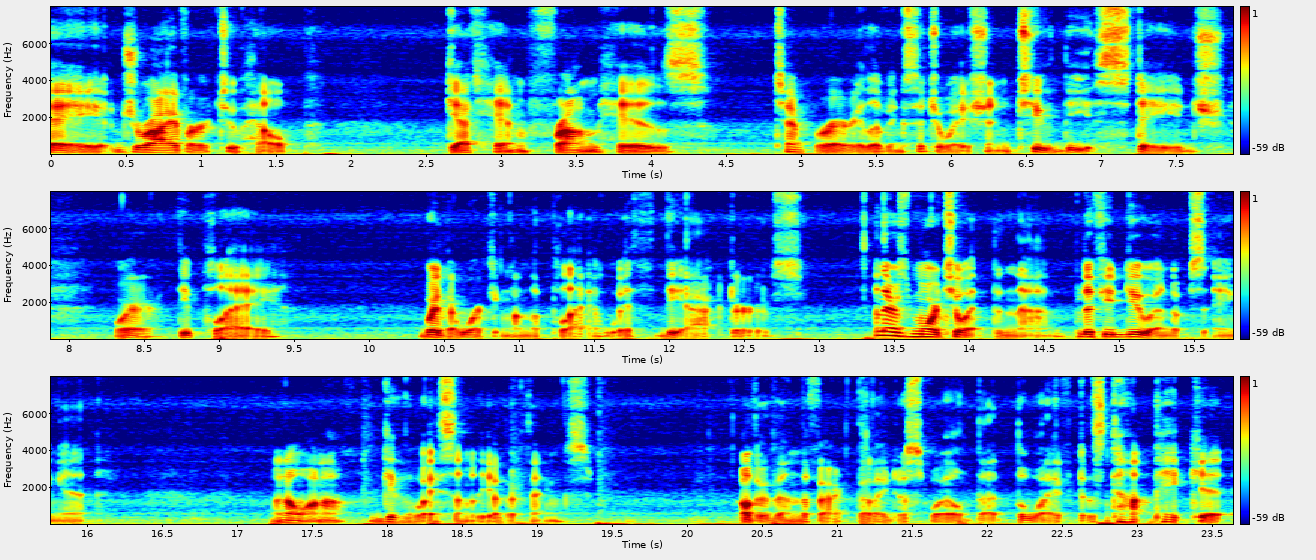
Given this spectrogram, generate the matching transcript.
a driver to help get him from his temporary living situation to the stage where the play where they're working on the play with the actors. And there's more to it than that, but if you do end up seeing it, I don't want to give away some of the other things. Other than the fact that I just spoiled that the wife does not make it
